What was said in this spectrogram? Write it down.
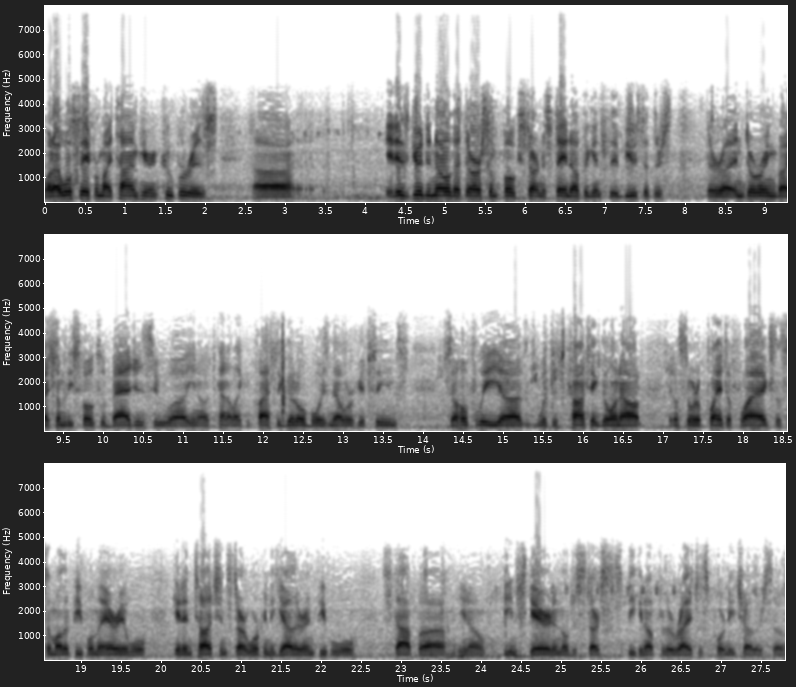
what I will say for my time here in Cooper is it is good to know that there are some folks starting to stand up against the abuse that there's, they're uh, enduring by some of these folks with badges who, uh, you know, it's kind of like a classic good old boys network, it seems. So hopefully uh, with this content going out, it'll sort of plant a flag so some other people in the area will get in touch and start working together and people will stop, uh, you know, being scared and they'll just start speaking up for their rights and supporting each other. So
